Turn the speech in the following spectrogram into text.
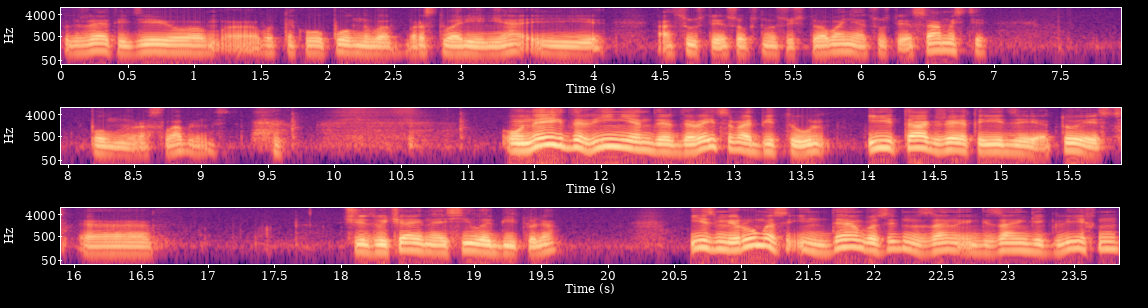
подразумевает идею э, вот такого полного растворения и отсутствия собственного существования, отсутствия самости, полную расслабленность. У нейхдер риньендер дерейцем абитуль. И также эта идея, то есть э, чрезвычайная сила битуля. Из мирумас индем возиден зангеглихн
